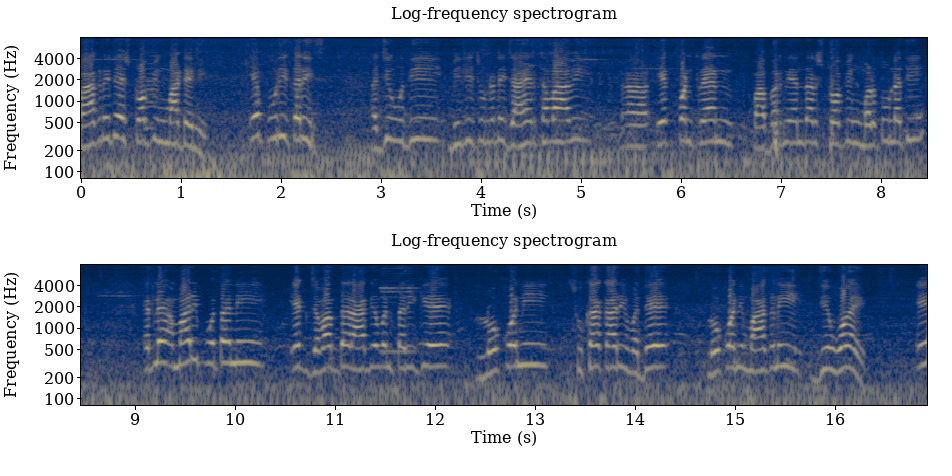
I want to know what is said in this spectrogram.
માગણી છે સ્ટોપિંગ માટેની, એ પૂરી કરીશ. હજી સુધી બીજી ચૂંટણી જાહેર થવા આવી એક પણ ટ્રેન ભાભરની અંદર સ્ટોપિંગ મળતું નથી. એટલે અમારી પોતાની એક જવાબદાર આગેવાન તરીકે લોકોની સુખાકારી વધે, લોકોની માગણી જે હોય, એ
